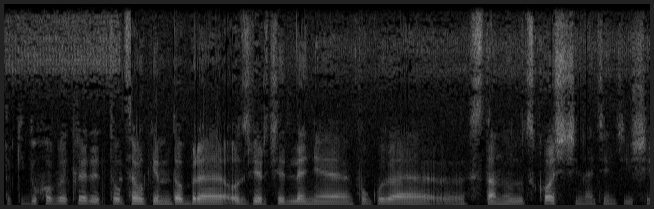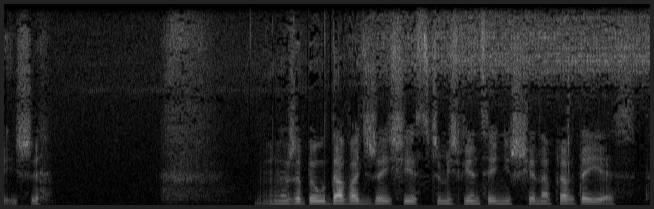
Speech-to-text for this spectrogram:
taki duchowy kredyt to całkiem dobre odzwierciedlenie w ogóle e, stanu ludzkości na dzień dzisiejszy. Żeby udawać, że się jest czymś więcej niż się naprawdę jest.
